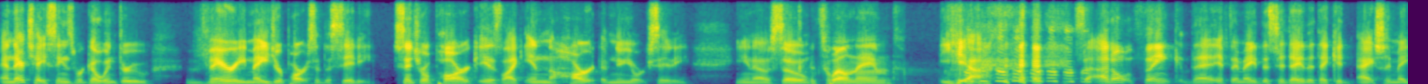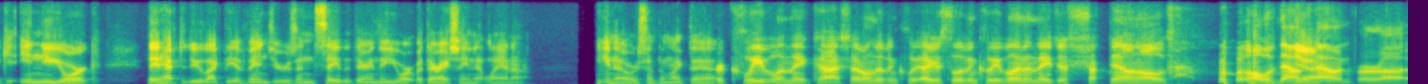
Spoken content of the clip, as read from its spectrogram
And their chase scenes were going through very major parts of the city. Central Park is like in the heart of New York City, you know. So It's well named. yeah, so I don't think that if they made this today that they could actually make it in New York. They'd have to do like the Avengers and say that they're in New York, but they're actually in Atlanta, you know, or something like that. Or Cleveland. They gosh, I don't live in Cle- I used to live in Cleveland and they just shut down all of all of downtown for uh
